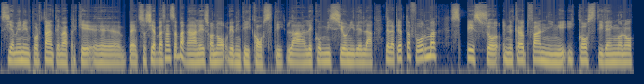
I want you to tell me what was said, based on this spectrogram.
sia meno importante, ma perché eh, penso sia abbastanza banale, sono ovviamente i costi, la, le commissioni della, della, piattaforma. Spesso nel crowdfunding i costi vengono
